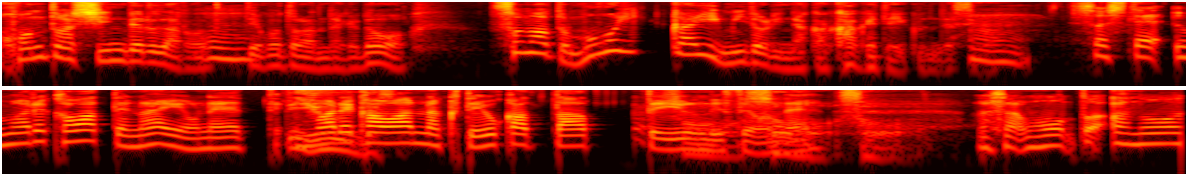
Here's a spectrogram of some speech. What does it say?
本当は死んでるだろうっていうことなんだけど、その後もう一回緑の中かけていくんですよ。うん。そして、生まれ変わってないよねって、生まれ変わんなくてよかったって言うんですよね。そうそう私は本当あの、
